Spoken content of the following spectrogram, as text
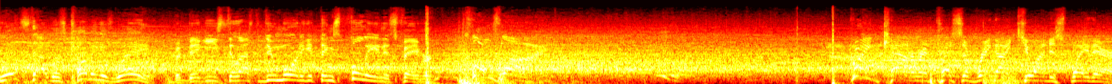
blitz that was coming his way. But Big E still has to do more to get things fully in his favor. Clothesline. Great counter, impressive ring IQ on display there.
